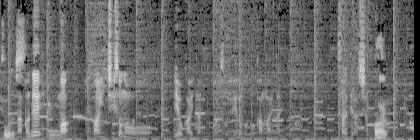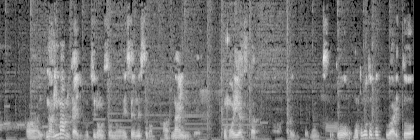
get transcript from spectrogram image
そうそいう。中で、うんまあ、毎日その、絵を描いたりとか、そういう絵のことを考えたりとか、されてらっしゃる。はい。あはい。な今みたいにもちろんその SNS とかもあないんでこもりやすかったのはあると思うんですけど、もともと僕割と、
